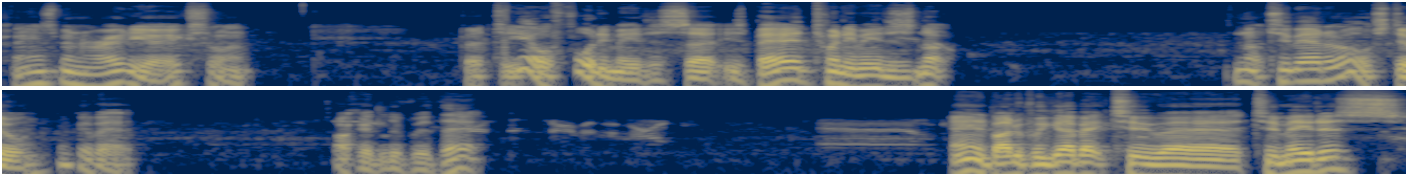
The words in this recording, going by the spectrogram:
Clansman radio. Excellent. But yeah, well, 40 meters uh, is bad. 20 meters is not not too bad at all. Still, look at that. I could live with that. And but if we go back to uh, two meters,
